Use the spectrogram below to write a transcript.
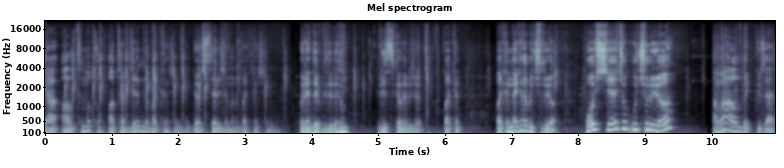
Ya altıma top atabilirim de bakın şimdi. Göstereceğim onu bakın şimdi. Öyle de bilirim. Risk alırım. Bakın. Bakın ne kadar uçuruyor. Boş yere çok uçuruyor. Ama aldık güzel.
